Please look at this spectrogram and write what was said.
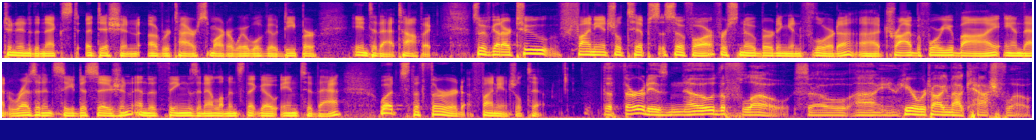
tune into the next edition of Retire Smarter, where we'll go deeper into that topic. So we've got our two financial tips so far for snowbirding in Florida uh, try before you buy, and that residency decision, and the things and elements that go into that. What's the third financial tip? The third is know the flow. So uh, here we're talking about cash flow.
